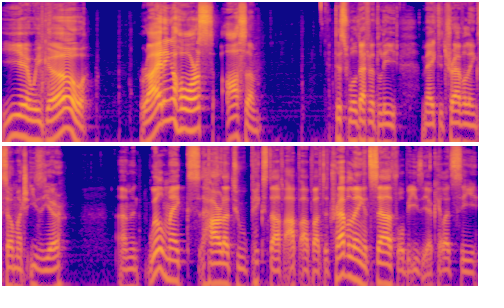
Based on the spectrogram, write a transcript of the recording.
Here we go. Riding a horse. Awesome. This will definitely make the traveling so much easier. Um, it will make harder to pick stuff up, up, but the traveling itself will be easy. Okay, let's see.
